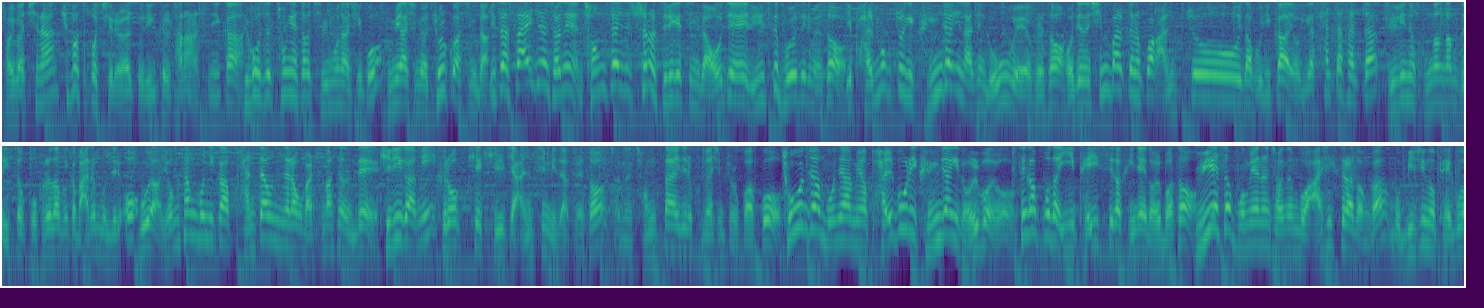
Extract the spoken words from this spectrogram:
저희와 친한 슈퍼스포츠를 또 링크를 달아놨으니까 그곳을 통해서 질문하시고 구매하시면 좋을 것 같습니다. 일단 사이즈는 저는 정 사이즈 추천을 드리겠습니다. 어제 릴스 보여드리면서 이 발목 쪽이 굉장히 낮은 로우예요. 그래서 어제는 신발끈을 꽉안 조이다 보니까 여기가 살짝 살짝 들리는 공간감도 있었고 그러다 보니까 많은 분들이 어 뭐야 영상 보니까 반다운이라고 말씀하셨는데 길이감이 그렇게 길지 않습니다. 그래서 저는 정 사이즈를 구매하시면 좋을 것 같고 좋은 점 뭐냐면 발볼이 굉장히 넓어요. 생각보다 이 베이스가 굉장히 넓어서 위에서 보면은 저는 뭐 아식스라던가 뭐 미즈노 배구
